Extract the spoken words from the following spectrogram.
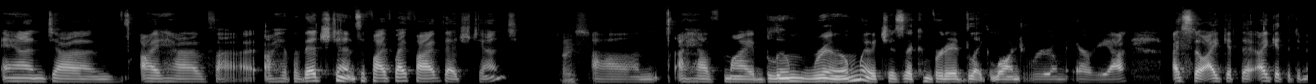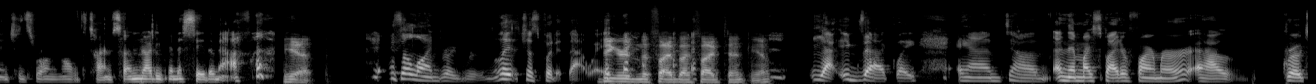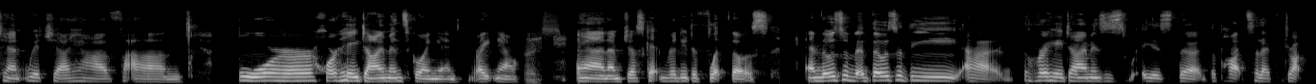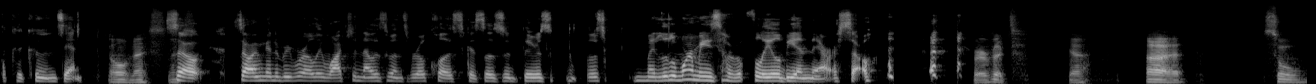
and um, I have uh, I have a veg tent. It's a five by five veg tent. Nice. Um, I have my bloom room, which is a converted like laundry room area. I still I get the I get the dimensions wrong all the time, so I'm not even to say the math. Yeah. It's a laundry room. Let's just put it that way. Bigger than the five by five tent. Yeah. yeah exactly and um, and then my spider farmer uh, grow tent which i have um, four jorge diamonds going in right now Nice. and i'm just getting ready to flip those and those are the those are the uh, the jorge diamonds is, is the the pots that i've dropped the cocoons in Oh, nice. nice. so so i'm going to be really watching those ones real close because those are those those my little wormies hopefully will be in there so perfect. Yeah. Uh. So,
